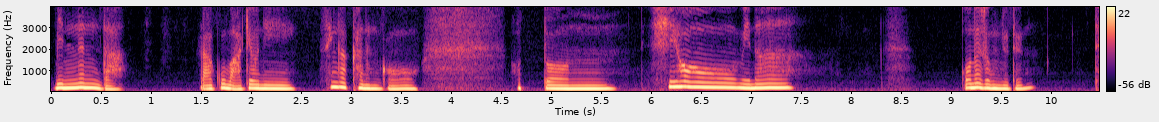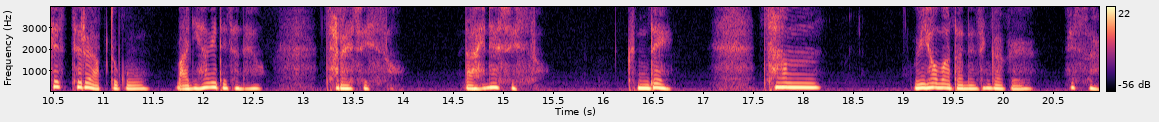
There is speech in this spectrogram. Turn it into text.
믿는다 라고 막연히 생각하는 거 어떤 시험이나 어느 종류든 테스트를 앞두고 많이 하게 되잖아요. 잘할 수 있어. 나 해낼 수 있어. 근데 참 위험하다는 생각을 했어요.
